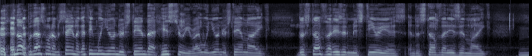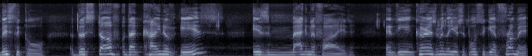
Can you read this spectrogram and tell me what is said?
no, but that's what I'm saying. Like I think when you understand that history, right? When you understand like the stuff that isn't mysterious and the stuff that isn't like mystical, the stuff that kind of is is magnified, and the encouragement that you're supposed to get from it,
